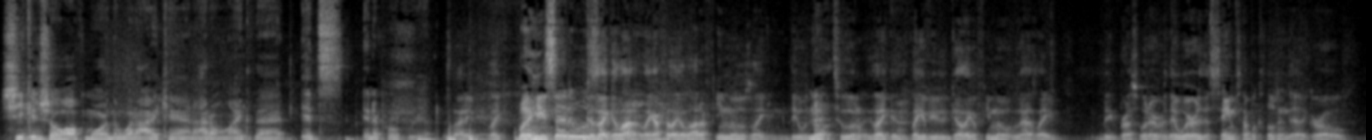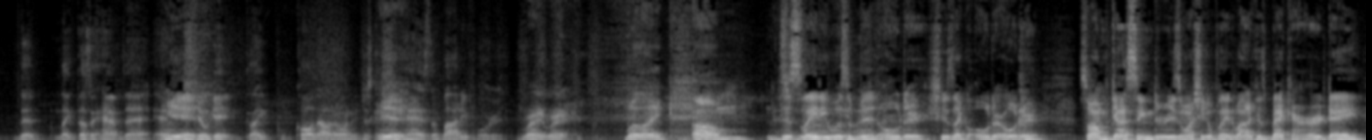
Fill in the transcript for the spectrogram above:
she can show off more than what I can. I don't like that. It's inappropriate. It's not even like. but he said it was Because like a lot, of, like I feel like a lot of females like deal with No. that too. And, Like like if you get like a female who has like big breasts, or whatever, they wear the same type of clothing that a girl that like doesn't have that, and Yeah. she'll get like called out on it just because she has the body for it. Right, right. But like, um, this lady was a bit older. She was like older, older. So I'm guessing the reason why she complained about it because back in her day,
